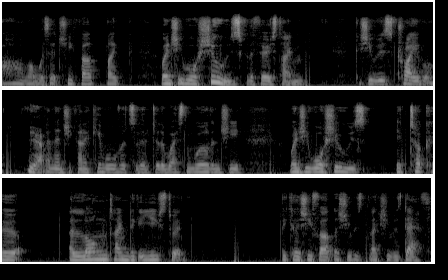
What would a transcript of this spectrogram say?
oh, what was it? She felt like when she wore shoes for the first time, because she was tribal, Yeah. and then she kind of came over to the to the Western world, and she, when she wore shoes, it took her a long time to get used to it, because she felt that she was like she was deaf.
